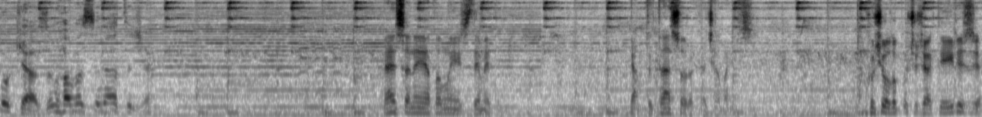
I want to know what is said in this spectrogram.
Bu Kazım havasını atacak. Ben sana yapamayız demedim. Yaptıktan sonra kaçamayız. Kuş olup uçacak değiliz ya.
